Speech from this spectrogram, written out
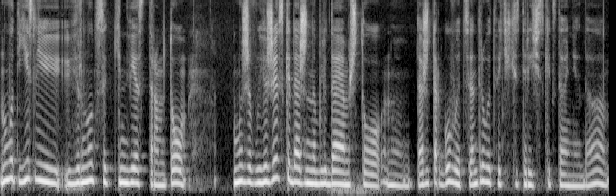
Ну вот если вернуться к инвесторам, то мы же в Ижевске даже наблюдаем, что ну, даже торговые центры вот в этих исторических зданиях, да,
